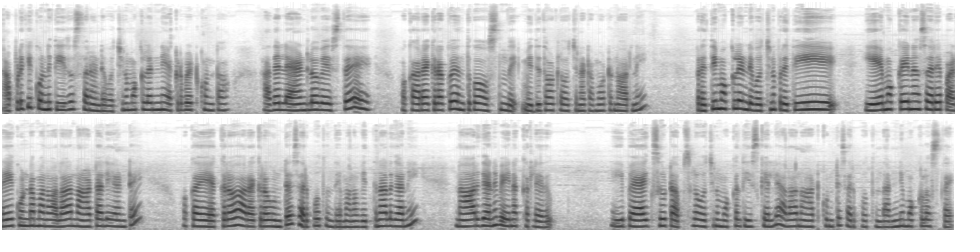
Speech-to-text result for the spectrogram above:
అప్పటికి కొన్ని తీసేస్తానండి. వచ్చిన మొక్కలన్నీ ఎక్కడ పెట్టుకుంటాం? అదే ల్యాండ్లో వేస్తే ఒక అర ఎకరాకు ఎంతకో వస్తుంది. మిద్దె తోటలో వచ్చిన టమోటా నారుని ప్రతి మొక్కలండి వచ్చిన ప్రతి ఏ మొక్క అయినా సరే పడేయకుండా మనం అలా నాటాలి అంటే ఒక ఎకరం అర ఎకరం ఉంటే సరిపోతుంది. మనం విత్తనాలు కానీ నారు కానీ వేయనక్కర్లేదు. ఈ బ్యాగ్స్ టబ్స్లో వచ్చిన మొక్కలు తీసుకెళ్ళి అలా నాటుకుంటే సరిపోతుంది. అన్ని మొక్కలు వస్తాయి.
